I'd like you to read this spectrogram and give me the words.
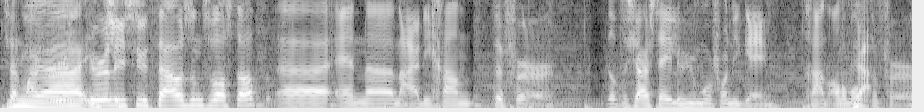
zeg maar Ja, early ietsjes. 2000s was dat. Eh, en eh, nou, die gaan te ver. Dat is juist de hele humor van die game. Het gaat allemaal Ja. te ver.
